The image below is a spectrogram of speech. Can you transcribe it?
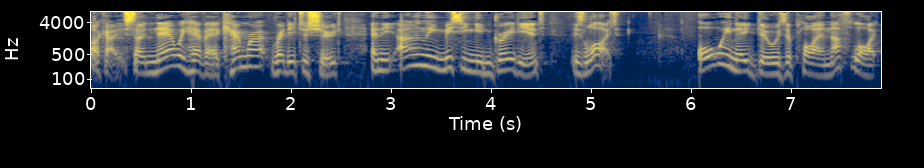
Okay, so now we have our camera ready to shoot, and the only missing ingredient is light. All we need to do is apply enough light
